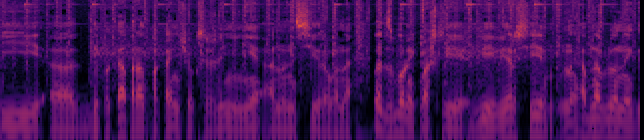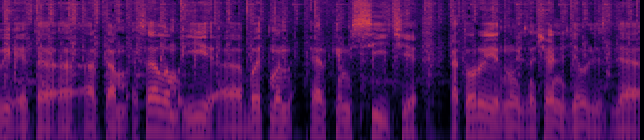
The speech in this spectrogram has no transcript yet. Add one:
и э, для ПК, пока ничего, к сожалению, не анонсировано. В этот сборник вошли две версии обновленной игры. Это э, Arkham Asylum и э, Batman Arkham City, которые ну, изначально делались для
